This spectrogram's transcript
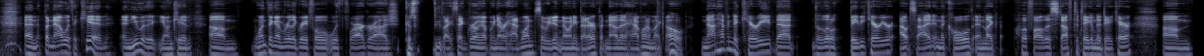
and but now with a kid and you with a young kid, um, one thing I'm really grateful with for our garage, because like I said, growing up we never had one, so we didn't know any better. But now that I have one, I'm like, oh, not having to carry that the little baby carrier outside in the cold and like hoof all this stuff to take him to daycare. Um,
